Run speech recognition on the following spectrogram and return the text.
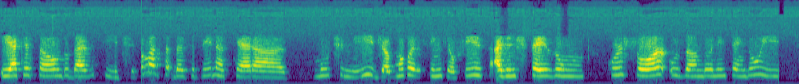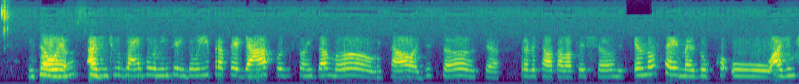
e a questão do dev kit. Uma das disciplinas que era multimídia, alguma coisa assim que eu fiz, a gente fez um cursor usando o Nintendo Wii. Então, eu, a gente usava o Nintendo Wii para pegar as posições da mão e tal, a distância, para ver se ela estava fechando. Eu não sei, mas o, o, a gente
